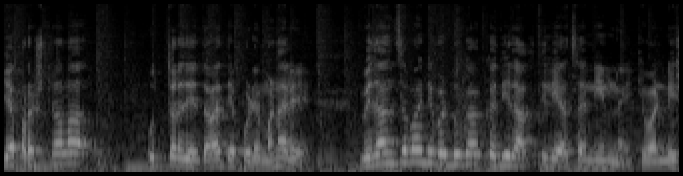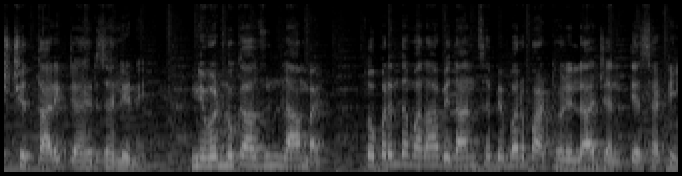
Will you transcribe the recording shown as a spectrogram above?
या प्रश्नाला उत्तर देताना ते पुढे म्हणाले विधानसभा निवडणुका कधी लागतील याचा नियम नाही किंवा निश्चित तारीख जाहीर झाली नाही. निवडणुका अजून लांब आहे तोपर्यंत मला विधानसभेवर पाठवलेला जनतेसाठी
